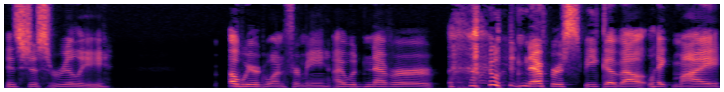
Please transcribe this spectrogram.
it's just really a weird one for me. I would never I would never speak about like my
